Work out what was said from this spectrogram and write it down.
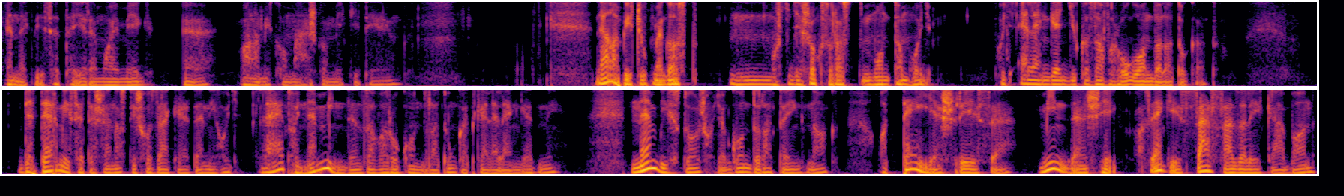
ennek részleteire majd még e, valamikor máskor még kitérünk. De állapítsuk meg azt, mm, most ugye sokszor azt mondtam, hogy, hogy elengedjük a zavaró gondolatokat. De természetesen azt is hozzá kell tenni, hogy lehet, hogy nem minden zavaró gondolatunkat kell elengedni. Nem biztos, hogy a gondolatainknak a teljes része mindenség az egész száz százalékában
